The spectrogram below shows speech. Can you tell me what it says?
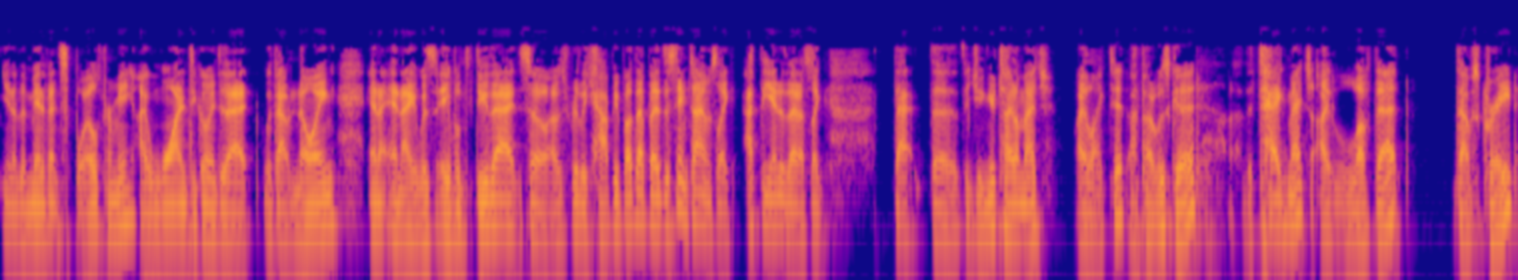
you know the main event spoiled for me. I wanted to go into that without knowing, and and I was able to do that. So I was really happy about that. But at the same time, it was like at the end of that, I was like, that the the junior title match, I liked it. I thought it was good. Uh, the tag match, I loved that. That was great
